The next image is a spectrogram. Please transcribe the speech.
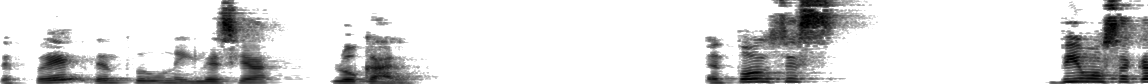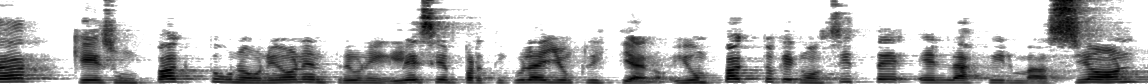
de fe, dentro de una iglesia local. Entonces, Vimos acá que es un pacto, una unión entre una iglesia en particular y un cristiano. Y un pacto que consiste en la afirmación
